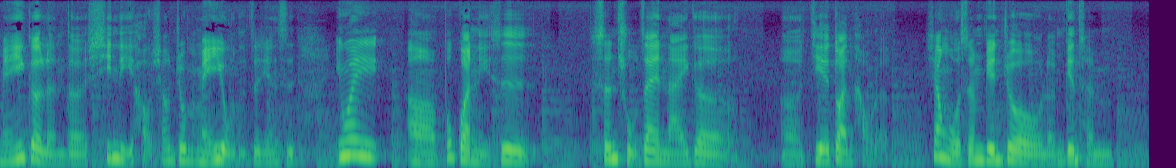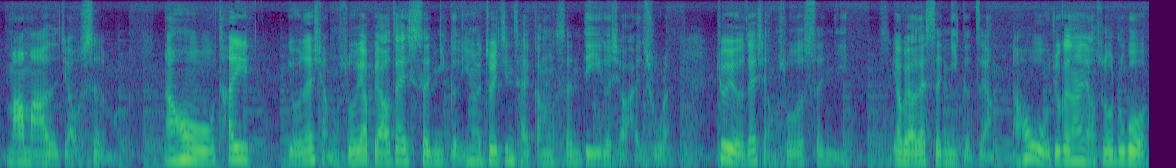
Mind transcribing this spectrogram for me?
每一个人的心里好像就没有的这件事，因为呃，不管你是身处在哪一个呃阶段好了，像我身边就有人变成妈妈的角色嘛，然后他有在想说要不要再生一个，因为最近才刚生第一个小孩出来，就有在想说生一。要不要再生一个这样？然后我就跟他讲说，如果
